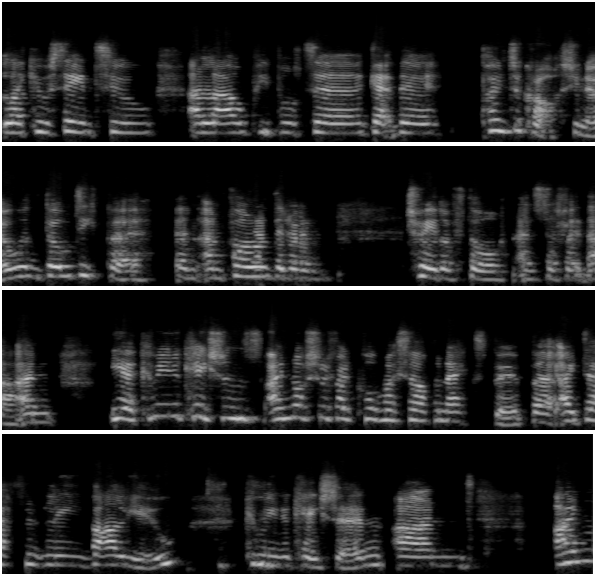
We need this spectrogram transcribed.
like you were saying to allow people to get their point across you know and go deeper and, and follow their own trail of thought and stuff like that. And yeah communications i'm not sure if i'd call myself an expert but i definitely value communication. And i'm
